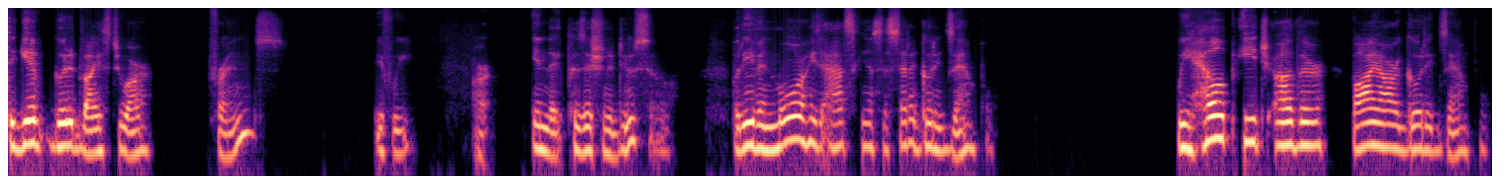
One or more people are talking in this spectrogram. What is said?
to give good advice to our friends, if we are in the position to do so. But even more, he's asking us to set a good example. We help each other by our good example.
